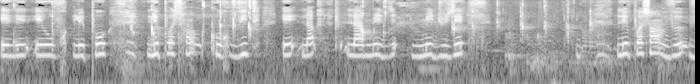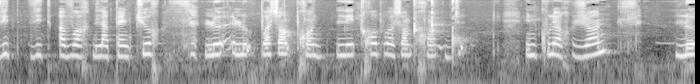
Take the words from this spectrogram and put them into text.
et, les, ouvre les pots. Les poissons courent vite et la, la méd- médusée les poissons veulent vite, vite avoir de la peinture. Le, le poisson prend, les trois poissons prennent une couleur jaune. Le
